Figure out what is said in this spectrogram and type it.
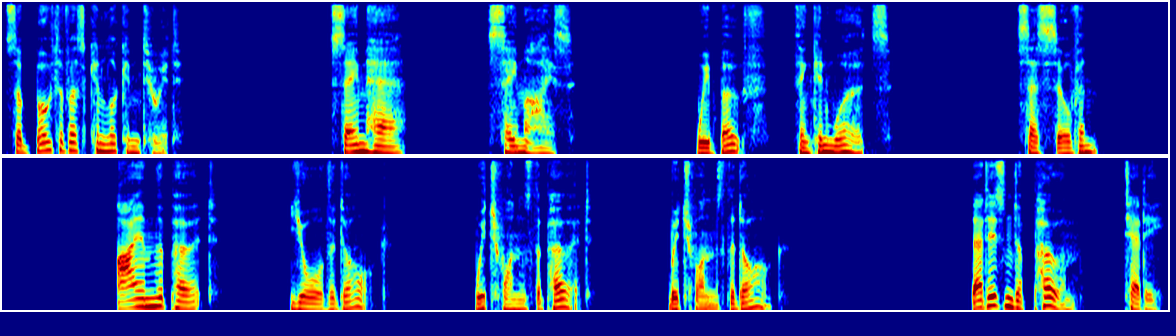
so both of us can look into it. Same hair, same eyes. We both think in words, says Sylvan. I am the poet, you're the dog. Which one's the poet? Which one's the dog? That isn't a poem, Teddy.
